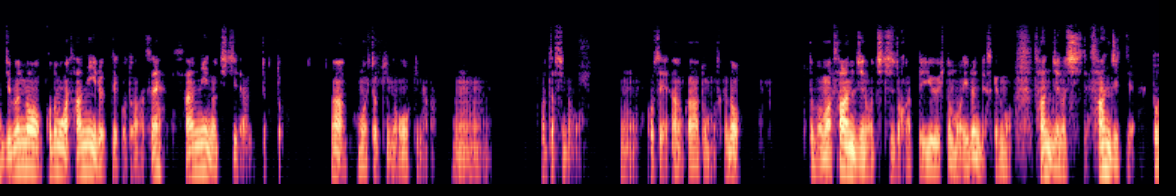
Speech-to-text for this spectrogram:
自分の子供が3人いるっていうことなんですね。3人の父であるってことが、もう一つの大きな、うん、私の、うん、個性なのかなと思うんですけど、例えばまあ3時の父とかっていう人もいるんですけども、3時の父って、3時ってどっ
